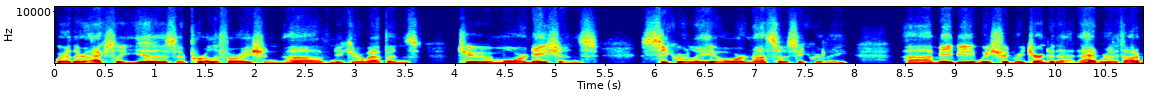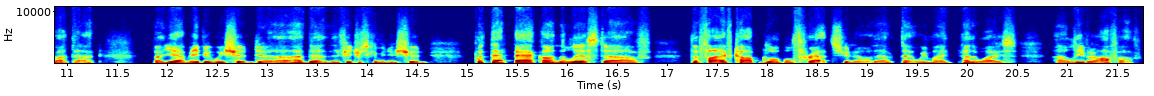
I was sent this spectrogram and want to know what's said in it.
where there actually is a proliferation of nuclear weapons to more nations, secretly or not so secretly. Uh, maybe we should return to that. I hadn't really thought about that, but yeah, maybe we should. Uh, the the futures community should put that back on the list of the five top global threats. You know that that we might otherwise uh, leave it off of.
